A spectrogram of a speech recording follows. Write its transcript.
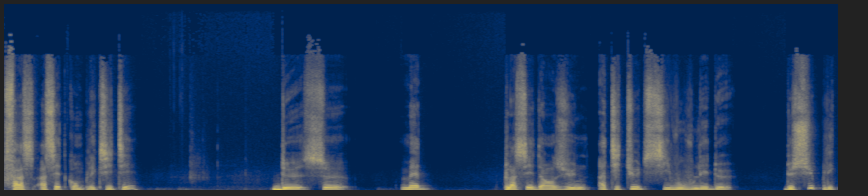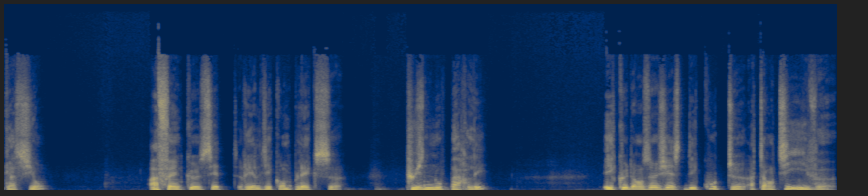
face à cette complexité, de se mettre placé dans une attitude, si vous voulez, de, supplication, afin que cette réalité complexe puisse nous parler et que dans un geste d'écoute attentive,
